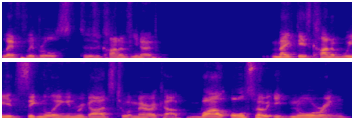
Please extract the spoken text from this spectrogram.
left liberals to kind of you know make these kind of weird signaling in regards to America while also ignoring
